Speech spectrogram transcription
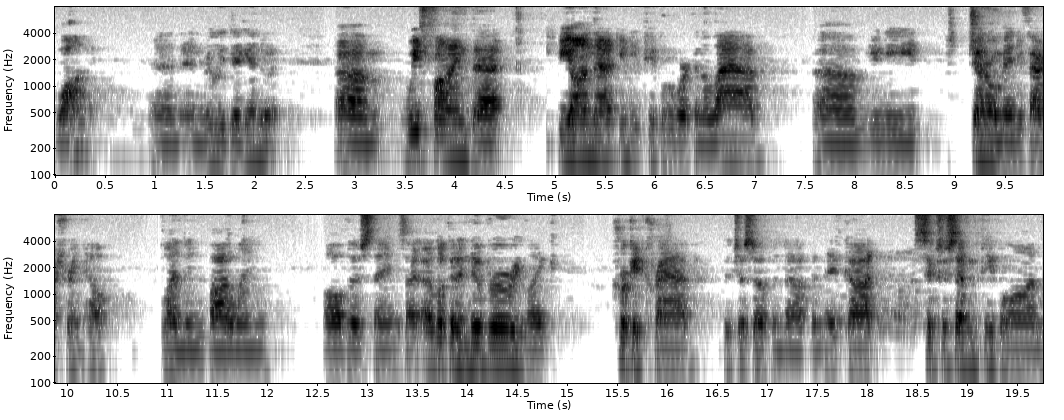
why and and really dig into it. Um, we find that beyond that, you need people to work in the lab. Um, you need general manufacturing help, blending, bottling, all those things. I, I look at a new brewery like Crooked Crab that just opened up, and they've got six or seven people on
